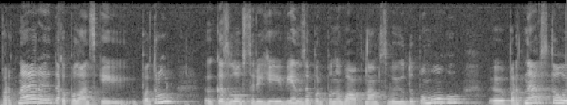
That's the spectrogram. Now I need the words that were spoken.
партнери, Капеланський патруль Козлов Сергій, він запропонував нам свою допомогу, е, партнерство,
